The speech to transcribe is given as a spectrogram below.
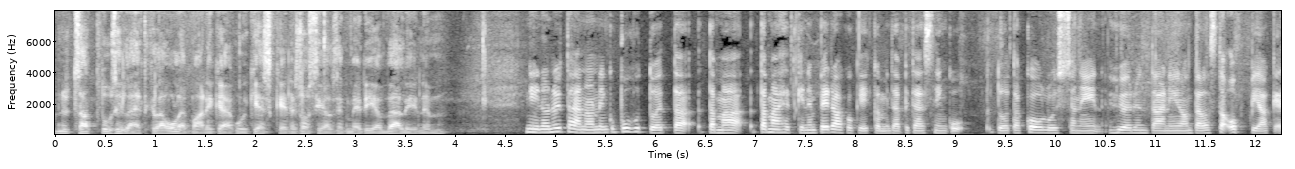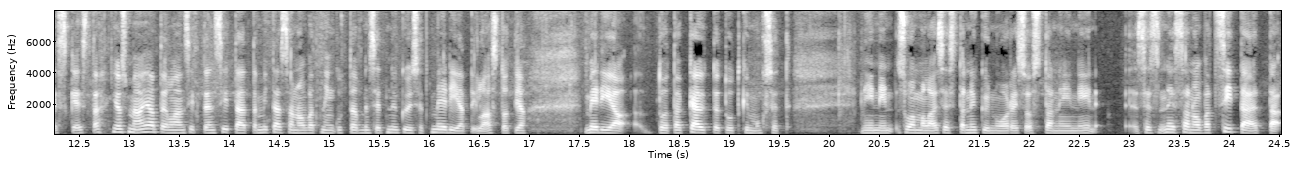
nyt sattuu sillä hetkellä olemaan ikään kuin keskeinen sosiaalisen median väline? Niin, no nythän on niin kuin puhuttu, että tämä tämänhetkinen pedagogiikka, mitä pitäisi niin kuin tuota kouluissa niin hyödyntää, niin on tällaista oppia keskeistä. Jos me ajatellaan sitten sitä, että mitä sanovat niin kuin tämmöiset nykyiset mediatilastot ja media tuota, käyttötutkimukset niin, niin suomalaisesta nykynuorisosta, niin, niin se, ne sanovat sitä, että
